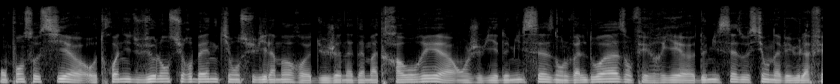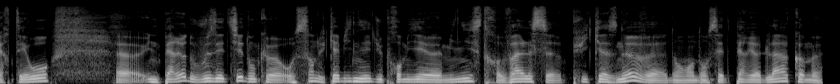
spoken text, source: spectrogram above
On pense aussi euh, aux trois nuits de violence urbaine qui ont suivi la mort du jeune Adama Traoré en juillet 2016 dans le Val d'Oise. En février 2016 aussi, on avait eu l'affaire Théo. Une période où vous étiez donc au sein du cabinet du premier ministre Valls puis Cazeneuve dans, dans cette période-là comme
